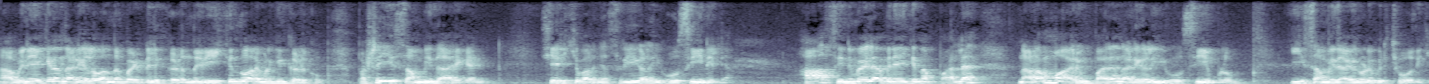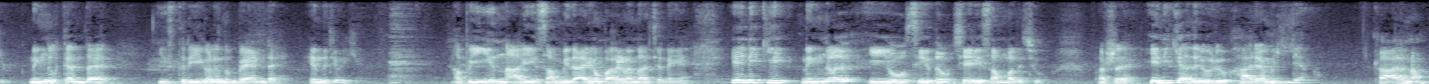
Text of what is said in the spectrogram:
അഭിനയിക്കുന്ന നടികൾ വന്ന് ബെഡിൽ കിടന്ന് ഇരിക്കുന്നു പറയുമ്പോഴേക്കും കെടുക്കും. പക്ഷേ ഈ സംവിധായകൻ ശരിക്കും പറഞ്ഞ സ്ത്രീകളെ യൂസ് ചെയ്യുന്നില്ല. ആ സിനിമയിൽ അഭിനയിക്കുന്ന പല നടന്മാരും പല നടികളും യൂസ് ചെയ്യുമ്പോഴും ഈ സംവിധായകനോട് ഇവർ ചോദിക്കും നിങ്ങൾക്ക് എന്താ ഈ സ്ത്രീകളൊന്നും വേണ്ടേ? എന്ന് ചോദിക്കും. അപ്പോൾ ഈ ഈ സംവിധായകൻ പറയണമെന്ന് വെച്ചിട്ടുണ്ടെങ്കിൽ എനിക്ക് നിങ്ങൾ ഈ യൂസ് ചെയ്ത് ശരി സമ്മതിച്ചു പക്ഷേ എനിക്കതിലൊരു ഹരമില്ല. കാരണം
